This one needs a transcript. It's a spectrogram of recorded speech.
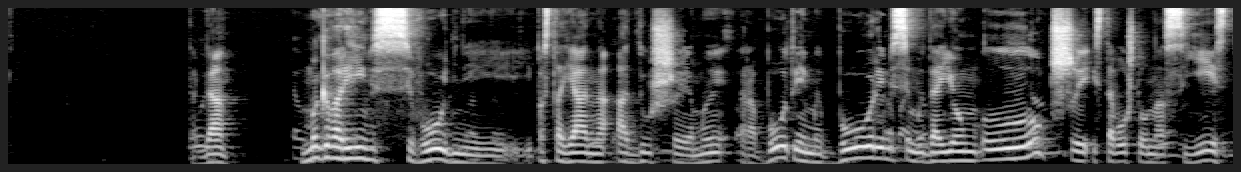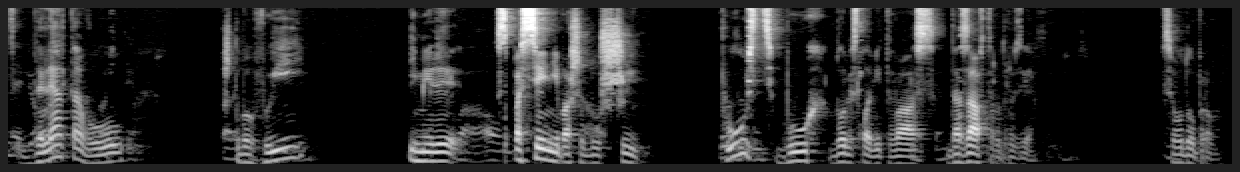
Тогда мы говорим сегодня и постоянно о душе. Мы работаем, мы боремся, мы даем лучшее из того, что у нас есть, для того, чтобы вы имели спасение вашей души. Пусть Бог благословит вас. До завтра, друзья. Всего доброго.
